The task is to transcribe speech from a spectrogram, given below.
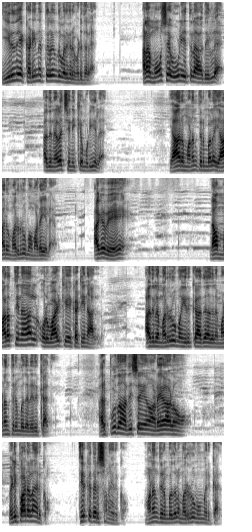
இருதய கடினத்திலிருந்து வருகிற விடுதலை. ஆனால் மோச ஊழியத்தில் அது இல்லை. அது நிலச்சி நிற்க முடியல. யாரும் மனம் திரும்பலை யாரும் மறுரூபம் அடையலை. ஆகவே நாம் மரத்தினால் ஒரு வாழ்க்கையை கட்டினால் அதில் மறுரூபம் இருக்காது அதில் மனம் திரும்புதல் இருக்காது. அற்புதம் அதிசயம் அடையாளம் வெளிப்பாடெல்லாம் இருக்கும். தீர்க்க தரிசனம் இருக்கும். மனம் திரும்புதல் மறுரூபமும் இருக்காது.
